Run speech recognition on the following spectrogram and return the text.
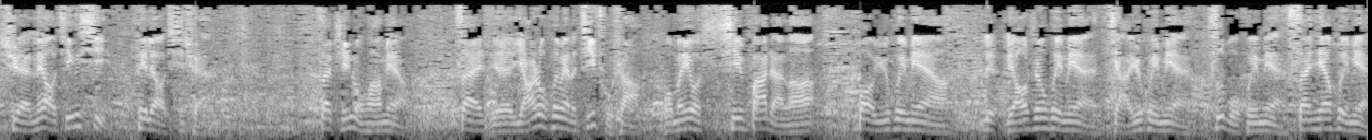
选料精细、配料齐全。在品种方面，在呃羊肉烩面的基础上，我们又新发展了鲍鱼烩面啊、辽辽参烩面、甲鱼烩面、滋补烩面、三鲜烩面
